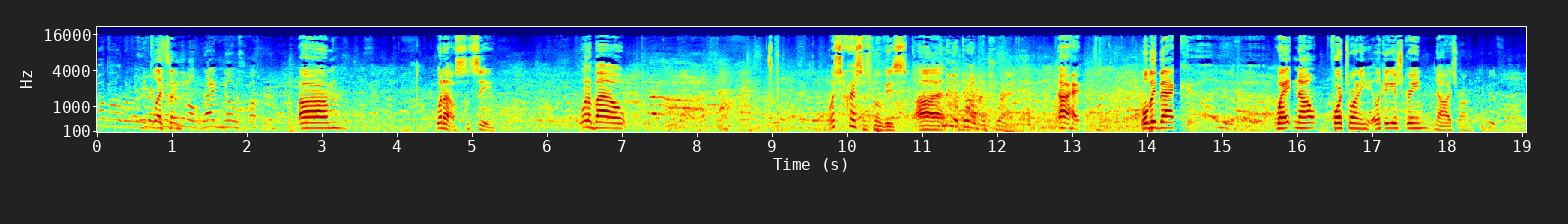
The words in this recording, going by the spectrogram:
fuck all the reindeer. little red nose fucker. Um. What else? Let's see. What about? What's the Christmas movies? Uh. Let me go through all my trash. All right. We'll be back. Give me the phone. Wait, no. 420. Look at your screen. No, it's wrong. Give me the phone.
